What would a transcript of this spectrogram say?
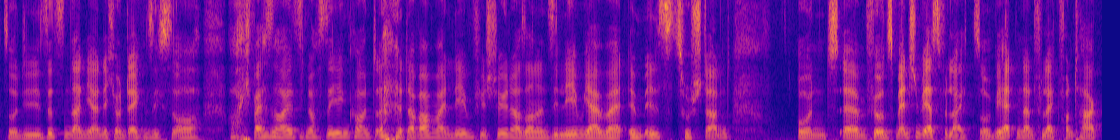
So, die sitzen dann ja nicht und denken sich so, oh, ich weiß noch, als ich noch sehen konnte, da war mein Leben viel schöner, sondern sie leben ja immer im Ist-Zustand. Und ähm, für uns Menschen wäre es vielleicht so. Wir hätten dann vielleicht von Tag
